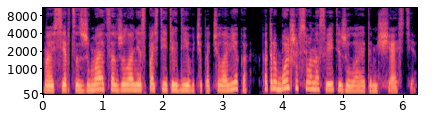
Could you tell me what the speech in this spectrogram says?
Мое сердце сжимается от желания спасти этих девочек от человека, который больше всего на свете желает им счастья.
